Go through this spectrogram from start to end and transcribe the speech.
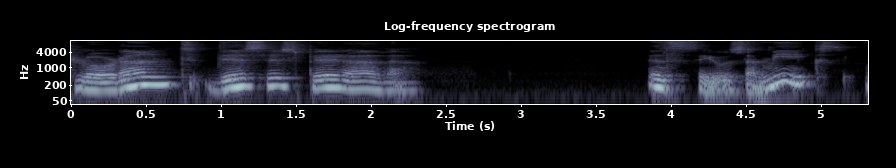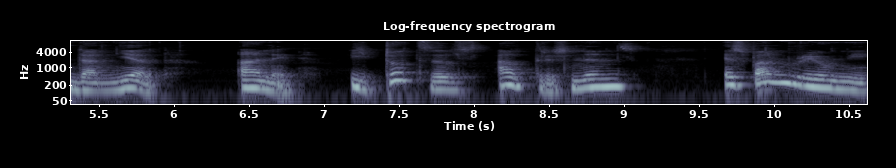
plorant desesperada. Els seus amics, Daniel, Anne i tots els altres nens es van reunir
